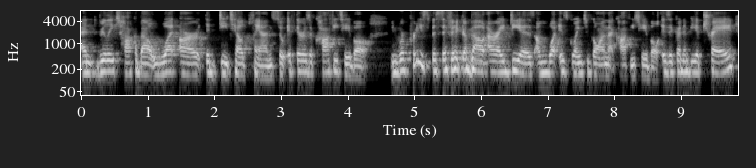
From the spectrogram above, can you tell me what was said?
and really talk about what are the detailed plans. So if there is a coffee table, I mean, we're pretty specific about our ideas on what is going to go on that coffee table. Is it going to be a tray?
